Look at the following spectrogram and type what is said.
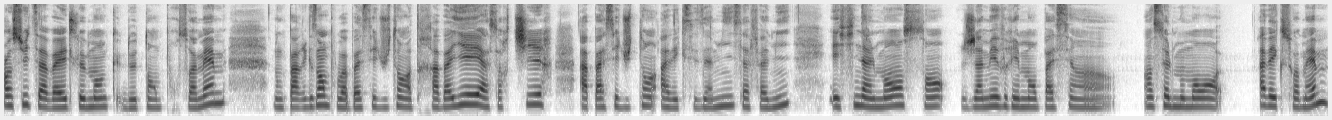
Ensuite, ça va être le manque de temps pour soi-même. Donc, par exemple, on va passer du temps à travailler, à sortir, à passer du temps avec ses amis, sa famille, et finalement, sans jamais vraiment passer un, seul moment avec soi-même,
